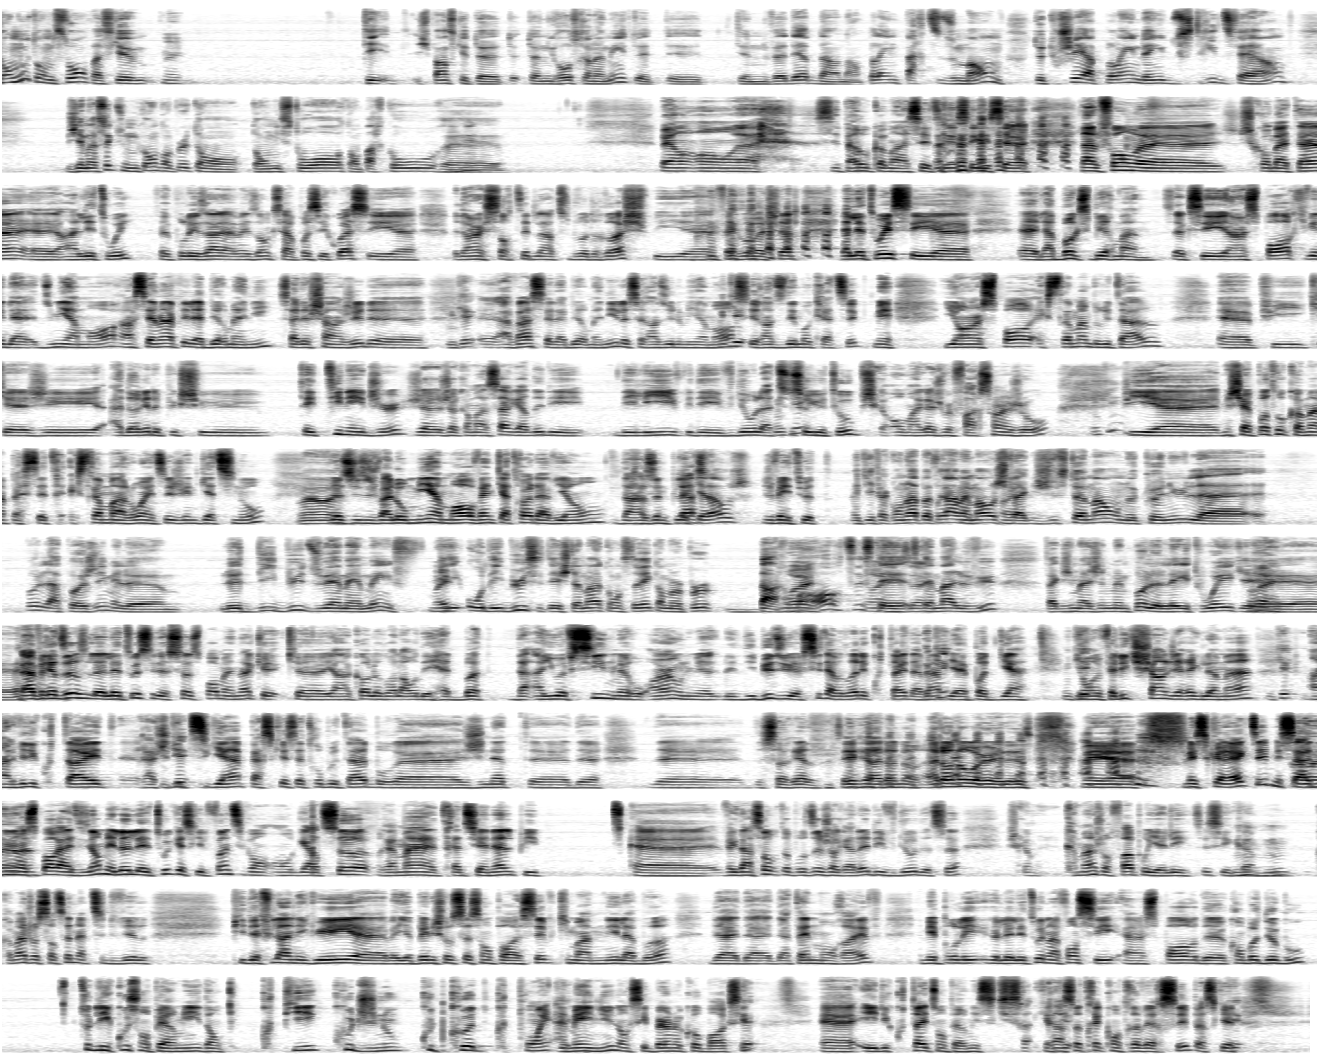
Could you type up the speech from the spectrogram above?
conte-nous ton histoire parce que Oui. je pense que tu as, une grosse renommée, tu es, une vedette dans, dans plein de parties du monde, tu as touché à plein d'industries différentes. J'aimerais ça que tu nous contes un peu ton, ton histoire, ton parcours. euh, Ben, on, on, euh, c'est par où commencer. tu sais. Euh, dans le fond, euh, je suis combattant euh, en Litway. Fait pour les gens à la maison qui ne savent pas c'est quoi, c'est euh, dans un sortie de l'entour de votre roche, puis faites vos recherches. Le Litway, c'est la boxe birmane. C'est un sport qui vient de la- du Myanmar, anciennement appelé la Birmanie. Ça a changé de. Avant, c'était la Birmanie, là, c'est rendu le Myanmar, c'est rendu démocratique. Mais ils ont un sport extrêmement brutal, puis que j'ai adoré depuis que je suis teenager. Je- J'ai commencé à regarder des, des livres et des vidéos là-dessus sur YouTube. Puis je suis comme, oh my god, je veux faire ça un jour. Puis, euh, mais je savais pas trop comment parce que c'était tr- extrêmement loin. Tu sais, je viens de Gatineau. Ouais, ouais. Là, je vais aller au Myanmar, 24 heures d'avion, dans une T'as place. quel âge? J'ai 28. OK, fait qu'on a à peu près à la même âge. Ouais. Fait que justement, on a connu la. Pas l'apogée, mais le, le début du MMA. Puis au début, c'était justement considéré comme un peu barbare. Ouais. tu sais, Ouais, c'était mal vu. Fait que j'imagine même pas le late way qui est. Ouais. euh, à vrai dire, le letway, c'est le seul sport maintenant qu'il y a encore le droit d'avoir des headbutts. Dans à UFC numéro 1, ou numéro- les débuts du UFC, tu avais le droit des coups de tête avant, OK. puis il n'y avait pas de gants. OK. Ils ont fallu qu'ils changent les règlements, enlever les coups de tête, racheter des petits gants parce que c'était trop brutal pour euh, Ginette euh, de, de, de Sorel. Tu sais, I don't know. I don't know where it is. Mais, mais c'est correct, mais ça donne Ouais. un sport à la division. Mais là, le truc, qu'est-ce qui est le fun, c'est qu'on on garde ça vraiment traditionnel. Puis euh, fait que dans ça, pour dire, je regardais des vidéos de ça. Je suis comme, comment je vais faire pour y aller? Tu sais, c'est comme, Mhm. comment je vais sortir de ma petite ville? Puis de fil en aiguille, euh, ben, il y a bien des choses qui se sont passées qui m'ont amené là-bas, d'atteindre mon rêve. Mais pour les, le Letway, dans le fond, c'est un sport de combat debout. Tous les coups sont permis. Donc, coup de pied, coup de genou, coup de coude, coup de poing à main nue. Donc, c'est bare knuckle boxing. Euh, et les coups de tête sont permis, ce qui, sera- qui rend ça très controversé parce que.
